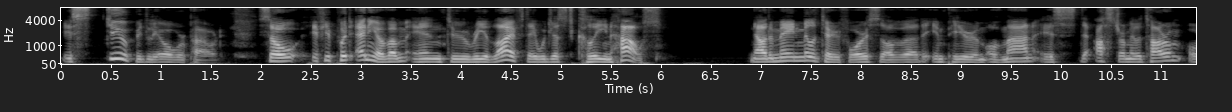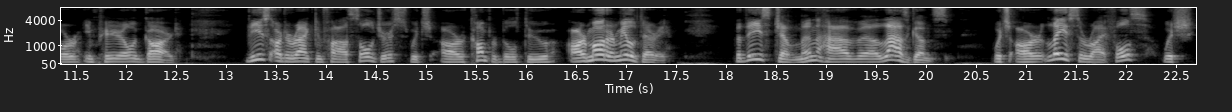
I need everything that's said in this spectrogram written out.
is stupidly overpowered. So if you put any of them into real life, they would just clean house. Now, the main military force of uh, the Imperium of Man is the Astra Militarum, or Imperial Guard. These are the rank and file soldiers, which are comparable to our modern military. But these gentlemen have uh, las guns, which are laser rifles, which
